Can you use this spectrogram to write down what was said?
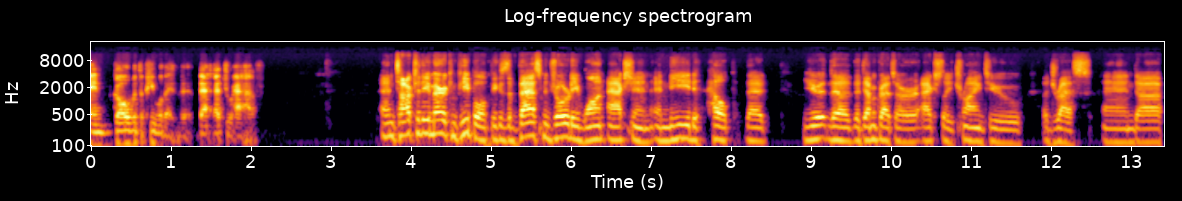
and go with the people that that, that you have and talk to the American people because the vast majority want action and need help that you the the Democrats are actually trying to address. And uh,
